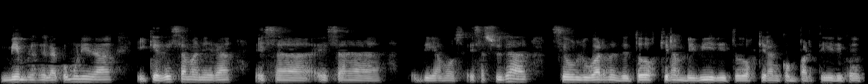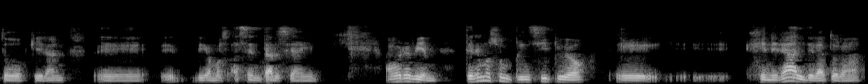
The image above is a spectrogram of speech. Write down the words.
miembros de la comunidad y que de esa manera esa, esa, digamos, esa ciudad sea un lugar donde todos quieran vivir y todos quieran compartir y todos quieran, eh, eh, digamos, asentarse ahí. Ahora bien, tenemos un principio general de la Torah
